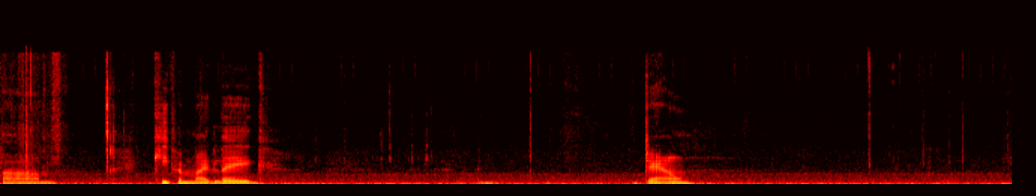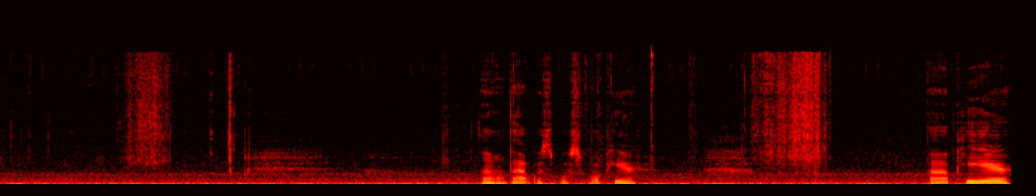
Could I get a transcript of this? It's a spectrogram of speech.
um, keeping my leg down. Oh, that was supposed to go up here. Up here.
